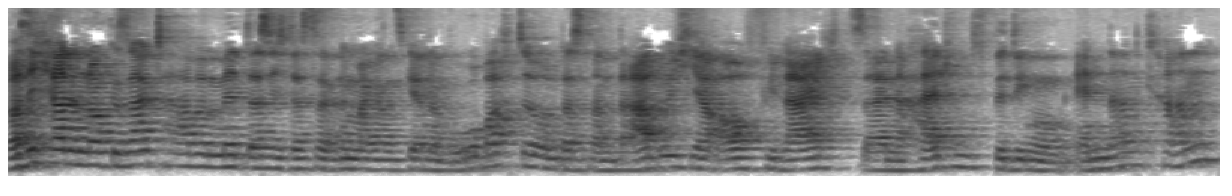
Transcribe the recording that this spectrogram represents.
Was ich gerade noch gesagt habe mit, dass ich das dann immer ganz gerne beobachte und dass man dadurch ja auch vielleicht seine Haltungsbedingungen ändern kann.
